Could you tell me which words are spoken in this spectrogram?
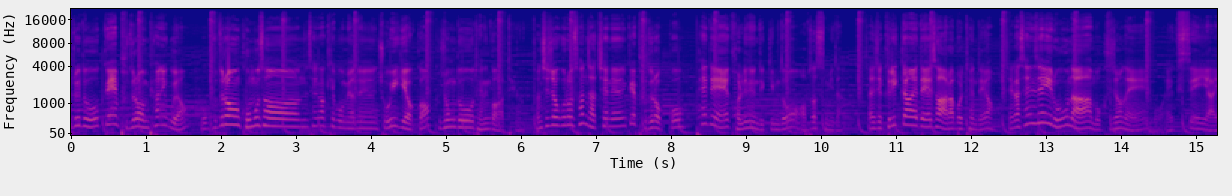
그래도 꽤 부드러운 편이고요. 뭐 부드러운 고무선 생각해 보면은 조이 기어 거 그 정도 되는 것 같아요. 전체적으로 선 자체는 꽤 부드럽고 패드에 걸리는 느낌도 없었습니다. 자 이제 그립감에 대해서 알아볼 텐데요. 제가 센세이 로우나 뭐 그전에 뭐 XAI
